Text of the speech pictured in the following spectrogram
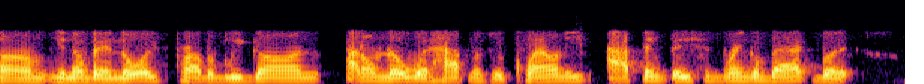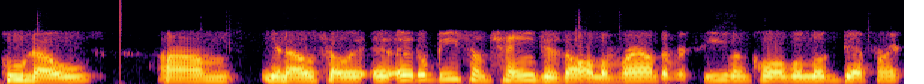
um, you know, Van Noy's probably gone. I don't know what happens with Clowney. I think they should bring him back, but who knows? Um, you know, so it, it'll be some changes all around. The receiving corps will look different.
